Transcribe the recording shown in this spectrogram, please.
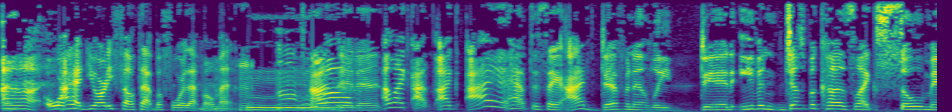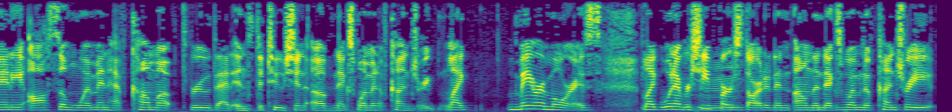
Uh, or had you already felt that before that moment? I didn't. I like I, I I have to say I definitely did even just because like so many awesome women have come up through that institution of Next Women of Country like Maren Morris like whenever she mm-hmm. first started in, on the Next Women of Country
